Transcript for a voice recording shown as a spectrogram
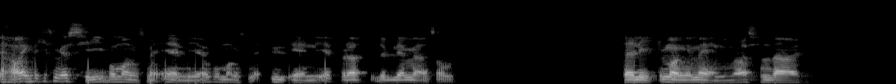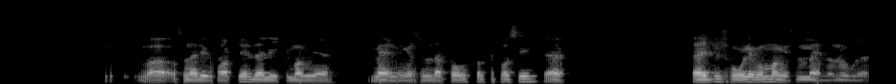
det, har egentlig ikke så mye å si hvor mange som er enige og hvor mange som er uenige. For det blir mer sånn Det er like mange meninger som det er hva, Åssen er det uttaket? Det er like mange meninger som det er folk, holdt jeg på å si. Det, det er helt utrolig hvor mange som mener noe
